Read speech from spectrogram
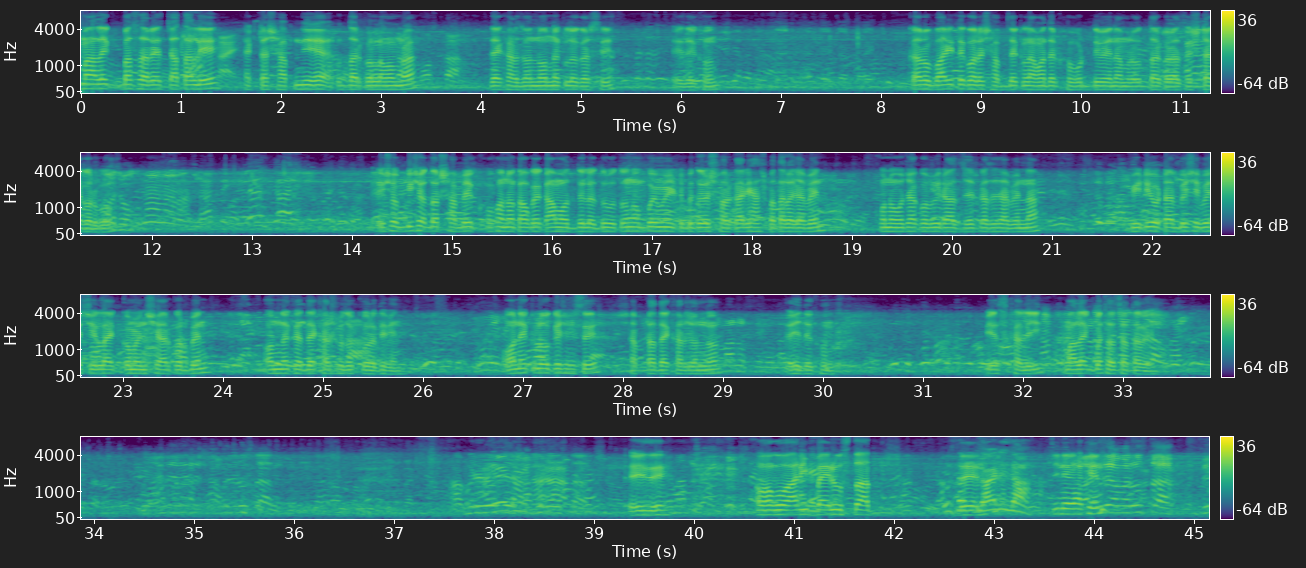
মালিক বাজারে চাতালে একটা সাপ নিয়ে উদ্ধার করলাম আমরা। দেখার জন্য অনেক লোক আছে। এই দেখুন। কারও বাড়িতে করে সাপ দেখলে আমাদের খবর দিবেন, আমরা উদ্ধার করার চেষ্টা করব। এইসব বিষয়ধর সাপে কখনো কাউকে কামড় দিলে দ্রুত নব্বই মিনিটের ভিতরে সরকারি হাসপাতালে যাবেন। কোনো ওজা কবিরাজের কাছে যাবেন না। ভিডিওটা বেশি বেশি লাইক, কমেন্ট, শেয়ার করবেন। অন্যকে দেখার সুযোগ করে দেবেন। অনেক লোক এসেছে সাপটা দেখার জন্য। এই দেখুন পেস খালি, মালেক বেচা চাতাবে এই যে আমাকে আরিফ ভাইয়ের উস্তাদ চিনে রাখেন।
